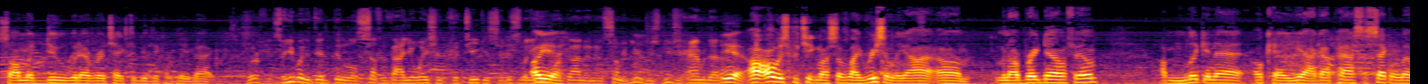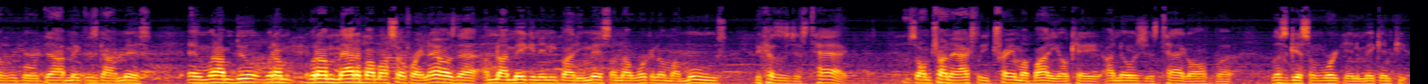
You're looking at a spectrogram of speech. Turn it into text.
So I'm gonna do whatever it takes to be the complete back. Perfect. So you went and did, did a little self-evaluation critique and said, "This is what you Oh, yeah. work on," and in the summer you just you just hammered that. out. Yeah, I always critique myself. Like recently, I um, when I break down film, I'm looking at okay, yeah, I got past the second level, but did I make this guy miss? And what I'm doing, what I'm what I'm mad about myself right now is that I'm not making anybody miss. I'm not working on my moves because it's just tag. So I'm trying to actually train my body. Okay, I know it's just tag off, but let's get some work in and making pe-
